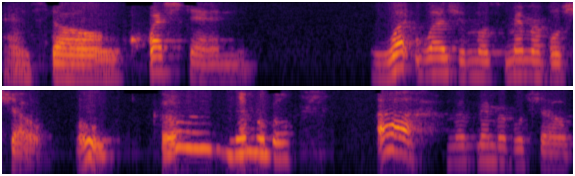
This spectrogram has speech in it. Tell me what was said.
And so, question, what was your most memorable show? Oh, oh memorable. Ah, most memorable show.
